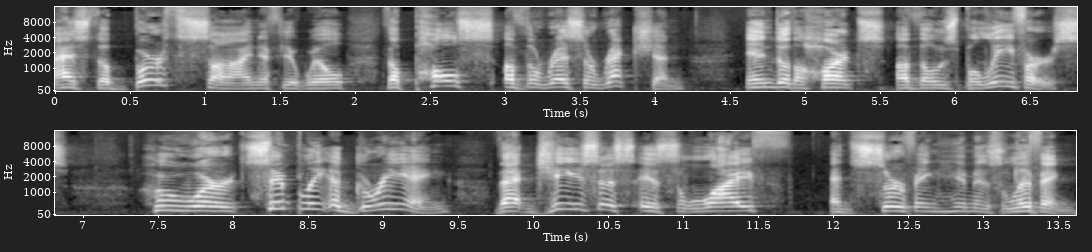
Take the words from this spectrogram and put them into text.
as the birth sign, if you will, the pulse of the resurrection into the hearts of those believers who were simply agreeing that Jesus is life and serving him is living.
